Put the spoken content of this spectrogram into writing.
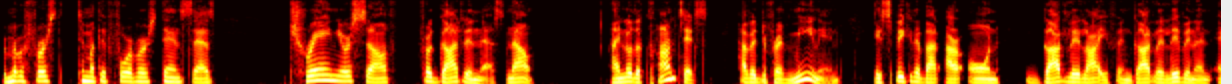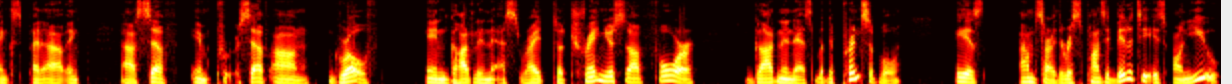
Remember First Timothy 4 verse 10 says, train yourself for godliness. Now, I know the context have a different meaning. It's speaking about our own godly life and godly living and, and, uh, and uh, self self um, growth in godliness, right? So train yourself for godliness. But the principle is I'm sorry, the responsibility is on you.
